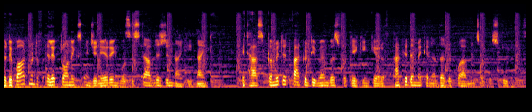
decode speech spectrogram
The Department of Electronics Engineering was established in 1990. It has committed faculty members for taking care of academic and other requirements of the students.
